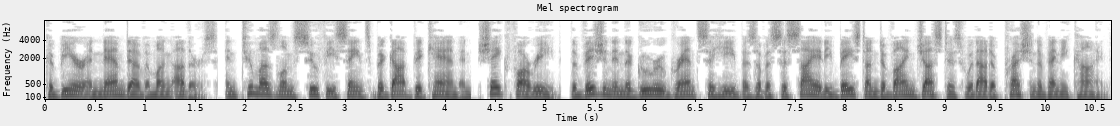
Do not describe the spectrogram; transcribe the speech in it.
Kabir and Namdev among others, and two Muslim Sufi saints Bhagat Bhikhan and, Sheikh Farid. The vision in the Guru Granth Sahib is of a society based on divine justice without oppression of any kind.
